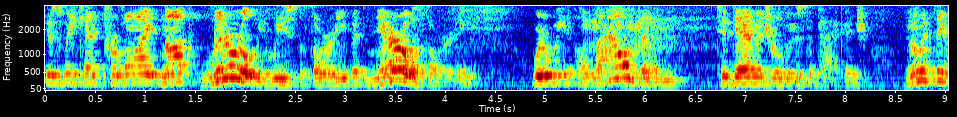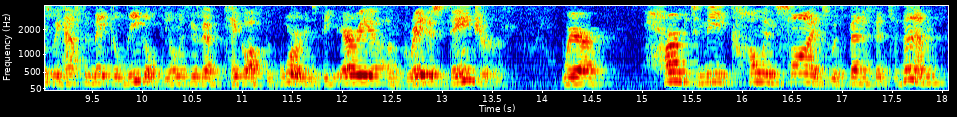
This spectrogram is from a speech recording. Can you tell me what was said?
is we can provide not literally least authority, but narrow authority, where we allow them to damage or lose the package. The only things we have to make illegal, the only things we have to take off the board is the area of greatest danger where harm to me coincides with benefit to them.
